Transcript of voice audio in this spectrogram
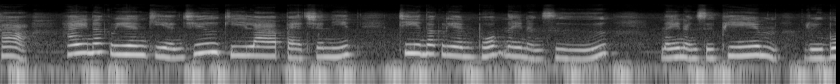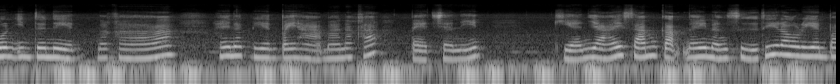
ค่ะ ให้นักเรียนเขียนชื่อกีฬา 8 ชนิด ที่นักเรียนพบในหนังสือ ในหนังสือพิมพ์ หรือบนอินเทอร์เน็ตนะคะ ให้นักเรียนไปหามานะคะ 8 ชนิด เขียนอย่าให้ซ้ำกับในหนังสือที่เราเรียนไป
